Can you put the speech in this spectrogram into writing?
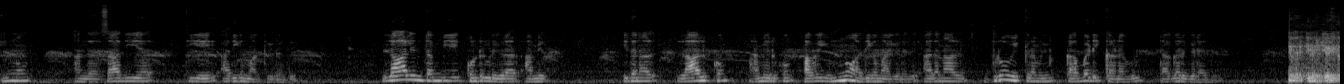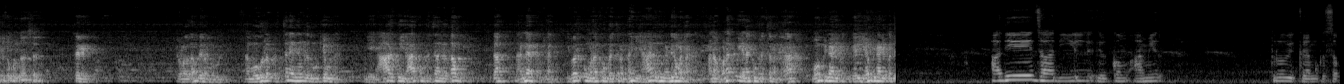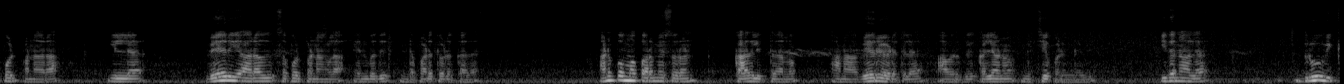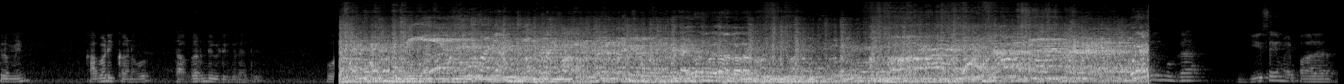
இன்னும் அந்த சாதிய தீயை அதிகமாக்குகிறது. லாலின் தம்பியை கொன்று விடுகிறார் அமீர். இதனால் லாலுக்கும் அமீருக்கும் பகை இன்னும் அதிகமாகிறது. அதனால் துருவ் விக்ரமின் கபடி கனவு தகர்கிறது. நம்ம ஊர்ல பிரச்சனை முக்கியம் இங்க யாருக்கும் யாருக்கும் பிரச்சனை தான் நல்லா இருக்குல்ல இவருக்கும் உனக்கும் பிரச்சனை யாருக்கும் கண்டுக்க மாட்டாங்க. ஆனா உனக்கும் எனக்கும் பிரச்சனை உன் பின்னாடி என் பின்னாடி அதே ஜாதியில் இருக்கும் அமீர் துருவ் விக்ரமுக்கு சப்போர்ட் பண்ணாரா? இல்லை வேறு யாராவது சப்போர்ட் பண்ணாங்களா என்பது இந்த படத்தோட கதை. அனுபமா பரமேஸ்வரன் காதலித்தாலும் ஆனால் வேறு இடத்துல அவருக்கு கல்யாணம் நிச்சயப்படுகிறது. இதனால் த்ரூ விக்ரமின் கபடி கனவு தகர்ந்து விடுகிறது. அறிமுக இசையமைப்பாளர்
